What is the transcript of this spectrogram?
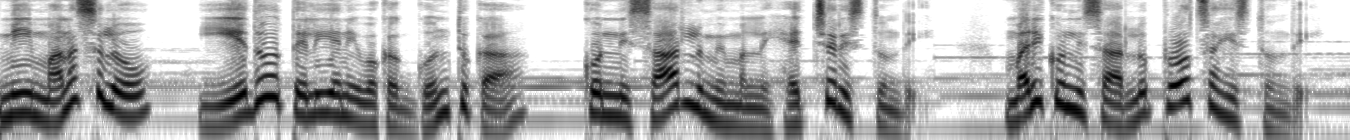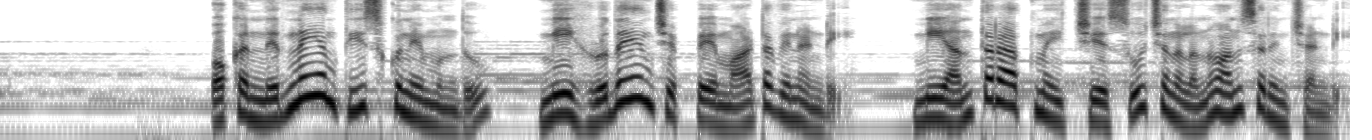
మీ మనసులో ఏదో తెలియని ఒక గొంతుక కొన్నిసార్లు మిమ్మల్ని హెచ్చరిస్తుంది. మరికొన్నిసార్లు ప్రోత్సహిస్తుంది. ఒక నిర్ణయం తీసుకునే ముందు మీ హృదయం చెప్పే మాట వినండి. మీ అంతరాత్మ ఇచ్చే సూచనలను అనుసరించండి.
